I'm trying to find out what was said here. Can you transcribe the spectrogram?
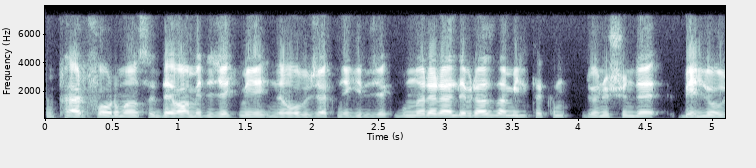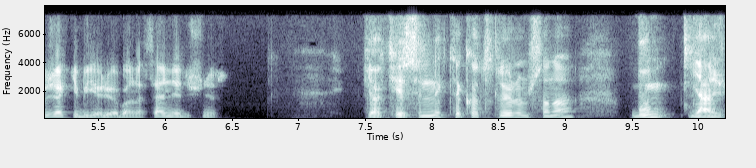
bu performansı devam edecek mi? Ne olacak? Ne gidecek? Bunlar herhalde biraz daha milli takım dönüşünde belli olacak gibi geliyor bana. Sen ne düşünüyorsun? Ya kesinlikle katılıyorum sana. Bu yani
